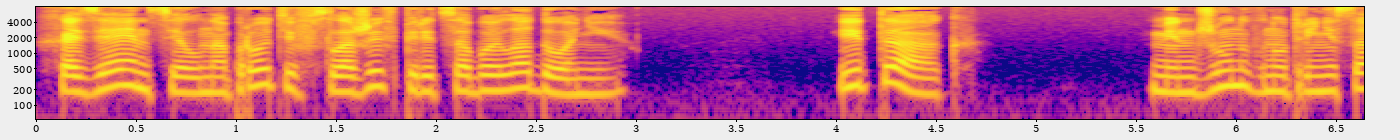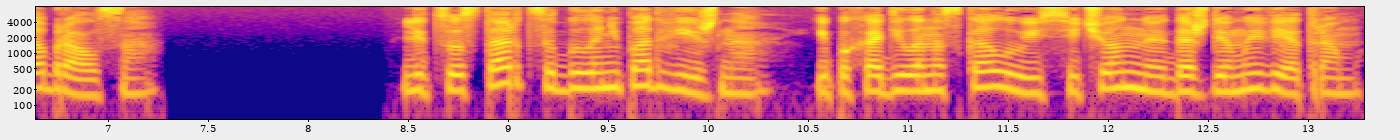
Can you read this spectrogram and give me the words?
Хозяин сел напротив, сложив перед собой ладони. «Итак...» Минджун внутренне собрался. Лицо старца было неподвижно и походило на скалу, иссечённую дождем и ветром.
